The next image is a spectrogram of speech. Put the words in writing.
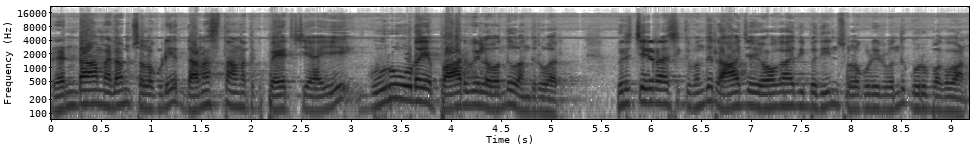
ரெண்டாம் இடம் சொல்லக்கூடிய தனஸ்தானத்துக்கு பயிற்சியாகி குருவுடைய பார்வையில் வந்து வந்துடுவார் விருச்சிக ராசிக்கு வந்து ராஜ யோகாதிபதின்னு சொல்லக்கூடியவர் வந்து குரு பகவான்.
